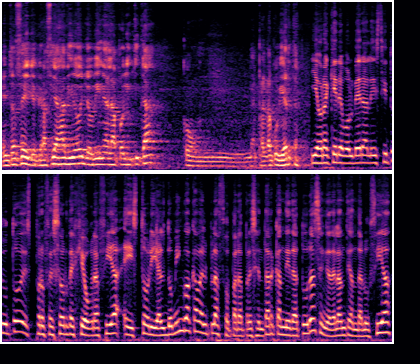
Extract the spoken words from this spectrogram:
Entonces, yo, gracias a Dios, yo vine a la política con la espalda cubierta. Y ahora quiere volver al instituto, es profesor de Geografía e Historia. El domingo acaba el plazo para presentar candidaturas en Adelante Andalucía,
